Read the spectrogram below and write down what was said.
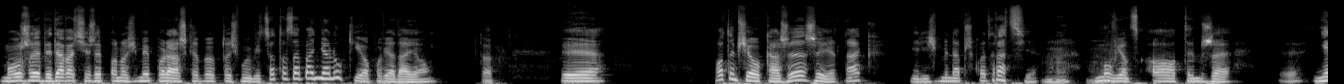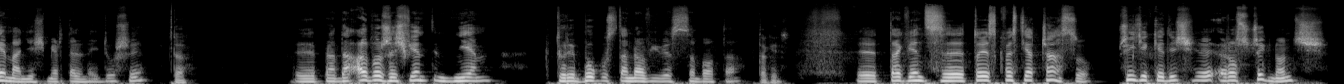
może wydawać się, że ponosimy porażkę, bo ktoś mówi, co to za banialuki opowiadają. Tak. Y, potem się okaże, że jednak mieliśmy na przykład rację, mhm. mhm. mówiąc o tym, że y, nie ma nieśmiertelnej duszy, tak. prawda? Albo że świętym dniem który Bóg ustanowił, jest sobota. Tak jest. E, tak więc e, to jest kwestia czasu. Przyjdzie kiedyś e, rozstrzygnąć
